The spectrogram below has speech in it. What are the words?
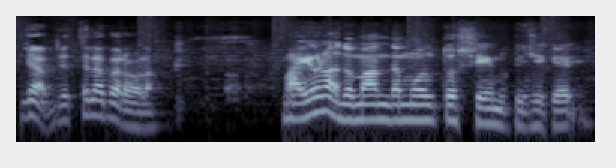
Gabri, a te la parola. Ma io una domanda molto semplice che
